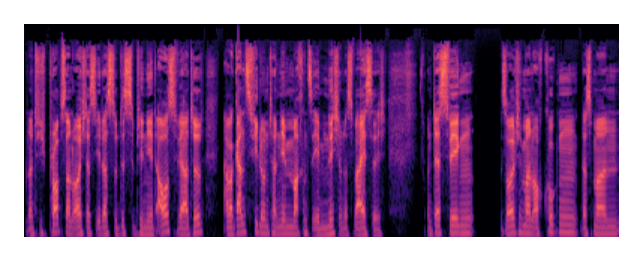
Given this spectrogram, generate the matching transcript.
natürlich Props an euch, dass ihr das so diszipliniert auswertet. Aber ganz viele Unternehmen machen es eben nicht und das weiß ich. Und deswegen sollte man auch gucken, dass man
